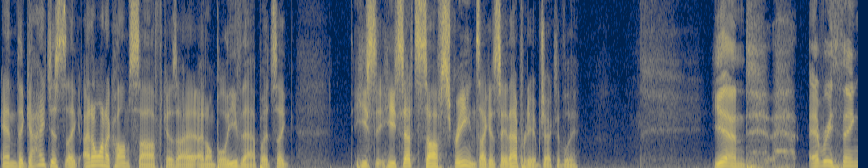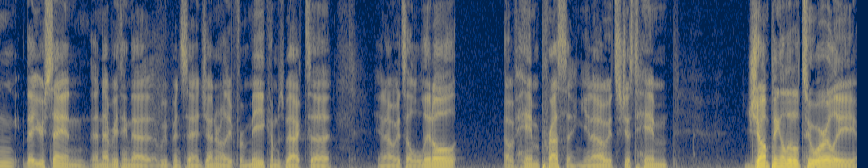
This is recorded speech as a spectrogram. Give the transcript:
And the guy just like I don't want to call him soft because I, I don't believe that, but it's like he he sets soft screens. I can say that pretty objectively. Yeah, and everything that you're saying and everything that we've been saying generally for me comes back to, you know, it's a little of him pressing. You know, it's just him jumping a little too early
